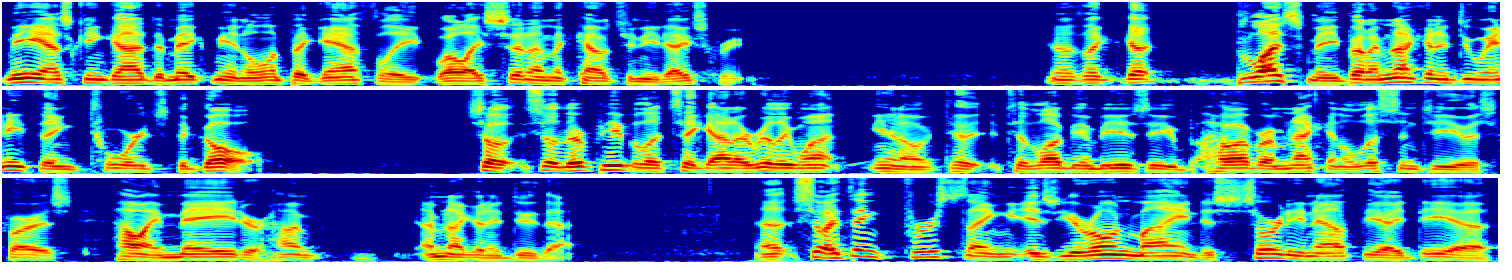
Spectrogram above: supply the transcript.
me asking God to make me an Olympic athlete while I sit on the couch and eat ice cream. You know, it's like God bless me, but I'm not going to do anything towards the goal. So, so there are people that say, God, I really want you know to, to love you and be to you. However, I'm not going to listen to you as far as how I made or how I'm. I'm not going to do that. Uh, so I think first thing is your own mind is sorting out the idea.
